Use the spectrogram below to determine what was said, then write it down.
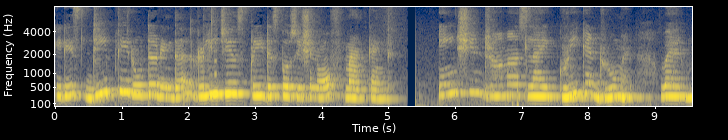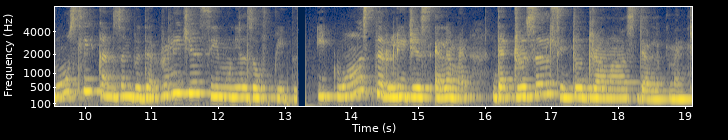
it is deeply rooted in the religious predisposition of mankind. Ancient dramas like Greek and Roman were mostly concerned with the religious ceremonials of people. It was the religious element that results into drama's development.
